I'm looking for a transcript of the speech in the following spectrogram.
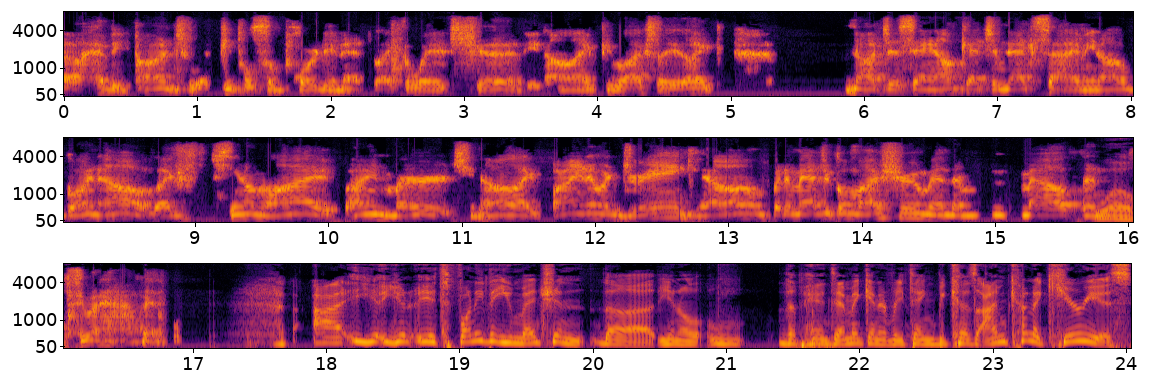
a heavy punch with people supporting it like the way it should. You know, like people actually like not just saying I'll catch him next time, you know, going out, like seeing him live, buying merch, you know, like buying him a drink, you know, put a magical mushroom in their mouth and Whoa. see what happens. Uh, you, you, it's funny that you mentioned the, you know, the pandemic and everything because I'm kind of curious.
